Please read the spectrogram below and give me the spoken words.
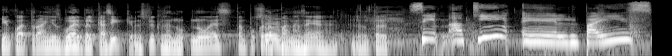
y en cuatro años vuelve el cacique. ¿Me explico? O sea, no, no es tampoco Sí. la panacea el resultado. del- Sí, aquí el país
